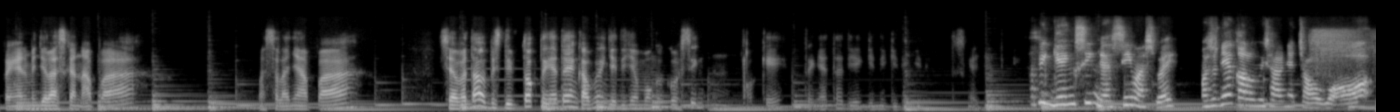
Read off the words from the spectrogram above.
pengen menjelaskan apa masalahnya apa siapa tahu habis deep talk ternyata yang kamu yang jadinya mau nge-ghosting hmm, oke ternyata dia gini gini gini terus nggak jadi Tapi gengsi nggak sih Mas Bay? Maksudnya kalau misalnya cowok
